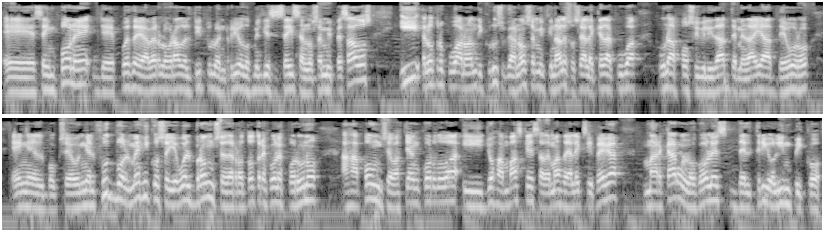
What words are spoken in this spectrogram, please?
Eh, se impone después de haber logrado el título en Río 2016 en los semipesados y el otro cubano Andy Cruz ganó semifinales, o sea, le queda a Cuba una posibilidad de medalla de oro en el boxeo. En el fútbol, México se llevó el bronce, derrotó tres goles por uno a Japón. Sebastián Córdoba y Johan Vázquez, además de Alexis Vega, marcaron los goles del trío olímpico.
